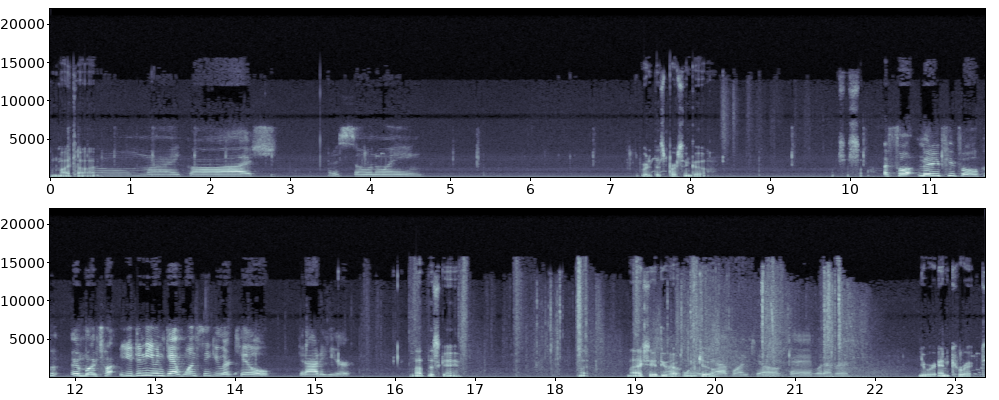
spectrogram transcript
in my time. Oh my gosh. That is so annoying. Where did this person go? What's this song? I fought many people in my time. You didn't even get one singular kill. Get out of here. Not this game. Actually, I do have okay, one kill. You have one kill. Okay, whatever. You were incorrect.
